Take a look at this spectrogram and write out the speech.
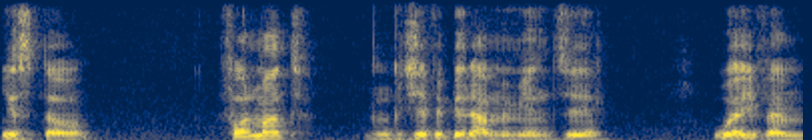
Jest to format, gdzie wybieramy między wave'em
